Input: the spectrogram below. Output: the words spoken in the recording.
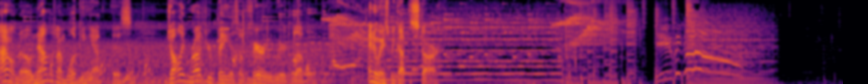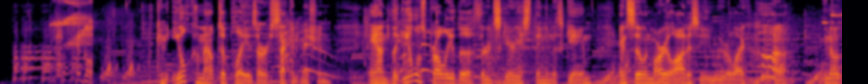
I don't know. Now that I'm looking at this, Jolly Roger Bay is a very weird level. Anyways, we got the star. Here we go! Can eel come out to play is our second mission. And the eel is probably the third scariest thing in this game. And so in Mario Odyssey, we were like, huh, you know,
